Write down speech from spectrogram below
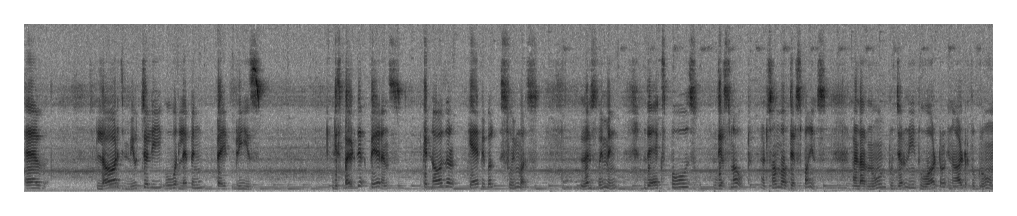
have large mutually overlapping teeth. trees. Despite their appearance, echidnas are capable swimmers. When swimming, they expose their snout and some of their spines and are known to journey to water in order to groom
